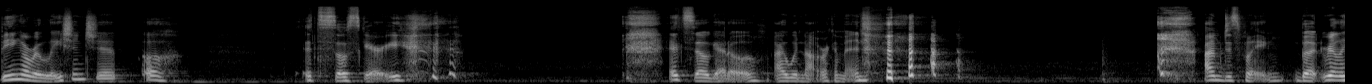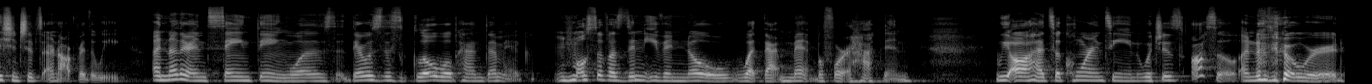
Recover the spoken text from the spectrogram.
Being a relationship, ugh, it's so scary. it's so ghetto. I would not recommend. I'm just playing, but relationships are not for the weak. Another insane thing was there was this global pandemic. Most of us didn't even know what that meant before it happened. We all had to quarantine, which is also another word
